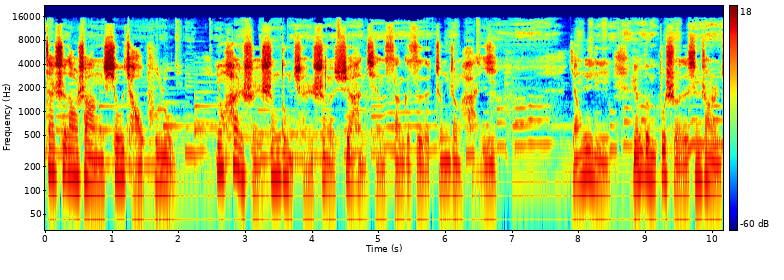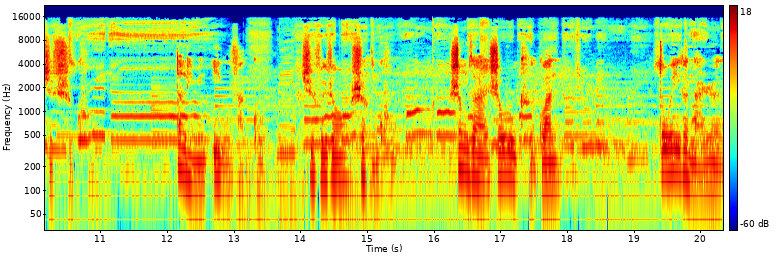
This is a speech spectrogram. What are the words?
在赤道上修桥铺路。用汗水生动诠释了“血汗钱”三个字的真正含义。杨丽丽原本不舍得心上人去吃苦，但李明义无反顾。去非洲是很苦，胜在收入可观。作为一个男人，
